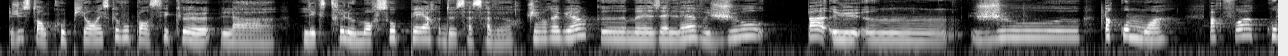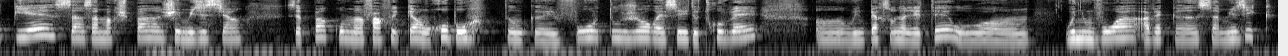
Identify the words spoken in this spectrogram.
juste en copiant Est-ce que vous pensez que la, l'extrait, le morceau perd de sa saveur? J'aimerais bien que mes élèves jouent pas, euh, je, pas comme moi. Parfois, copier, ça, ça marche pas chez musicien. C'est pas comme un fabricant un robot. Donc, euh, il faut toujours essayer de trouver euh, une personnalité ou, une voix avec sa musique.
